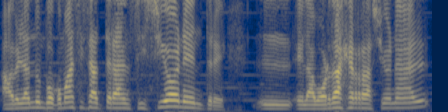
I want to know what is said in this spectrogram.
hablando un poco más esa transición entre el abordaje racional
